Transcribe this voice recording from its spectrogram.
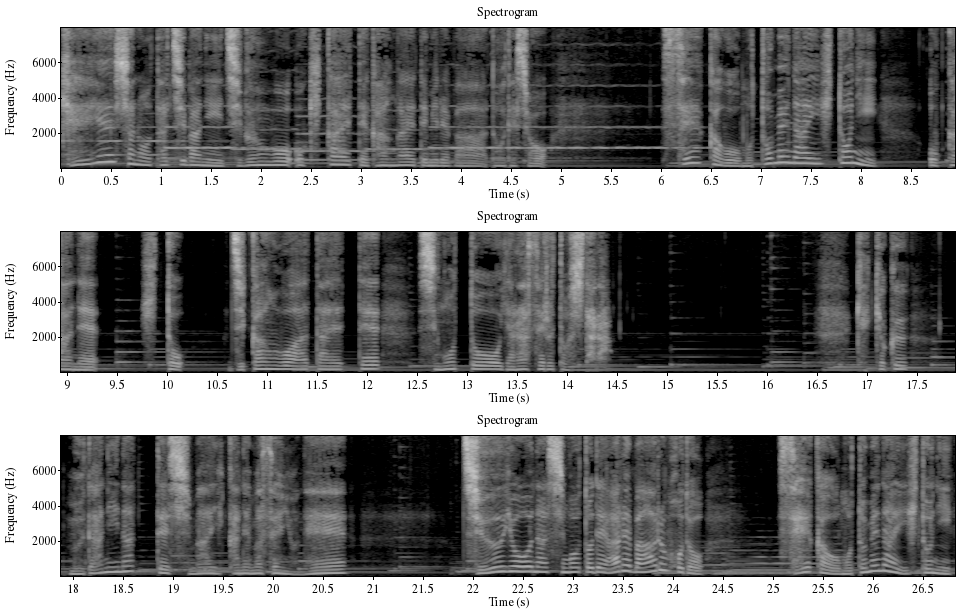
経営者の立場に自分を置き換えて考えてみればどうでしょう。成果を求めない人にお金人時間を与えて仕事をやらせるとしたら。結局無駄になってしまいかねませんよね。重要な仕事であればあるほど成果を求めない人に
